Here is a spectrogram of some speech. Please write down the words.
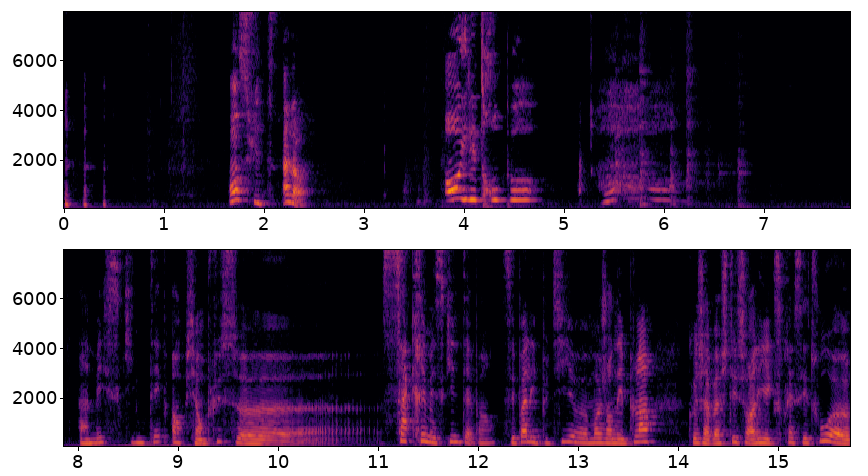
Ensuite, alors. Oh, il est trop beau oh un meskin tape. Oh, puis en plus, euh, sacré meskin tape. Hein. C'est pas les petits. Euh, moi, j'en ai plein que j'avais acheté sur AliExpress et tout. Euh,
